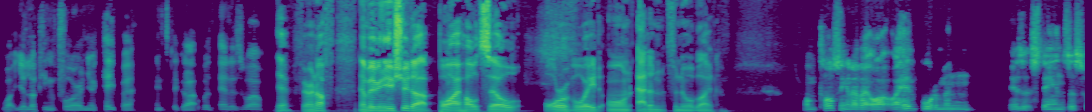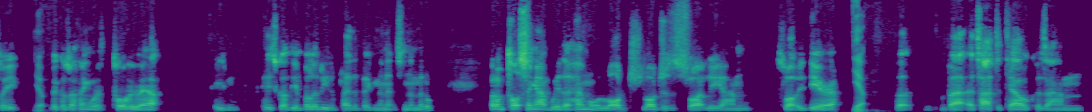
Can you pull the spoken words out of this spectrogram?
what you're looking for in your keeper needs to go up with that as well. Yeah, fair enough. Now moving to you, shooter. Buy, hold, sell, or avoid on Addin Fonua-Blake. I'm tossing it up. I, I have brought him in as it stands this week. Yep. Because I think with Tohu out, he he's got the ability to play the big minutes in the middle. But I'm tossing up whether him or Lodge. Lodge is slightly um slightly dearer. Yeah. But but it's hard to tell because um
